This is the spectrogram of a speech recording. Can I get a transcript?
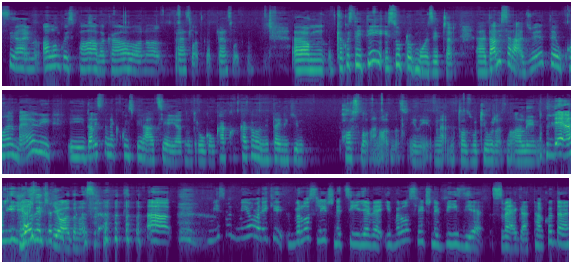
Sjajno. Ali on koji spava kao ono, preslatko, preslatko. Um, kako ste i ti i suprug muzičar, uh, da li sarađujete, u kojoj meri i da li ste nekako inspiracija jedno drugom? Kako, kakav vam je taj neki poslovan odnos ili ne, to zvuči užasno, ali, ne, ali muzički odnos. A, mi, smo, mi imamo neke vrlo slične ciljeve i vrlo slične vizije svega, tako da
